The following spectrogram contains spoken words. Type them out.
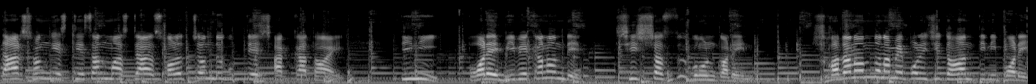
তার সঙ্গে স্টেশন মাস্টার শরৎচন্দ্র গুপ্তের সাক্ষাৎ হয়। তিনি পরে বিবেকানন্দের শিষ্যত্ব গ্রহণ করেন। সদানন্দ নামে পরিচিত হন তিনি পরে।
